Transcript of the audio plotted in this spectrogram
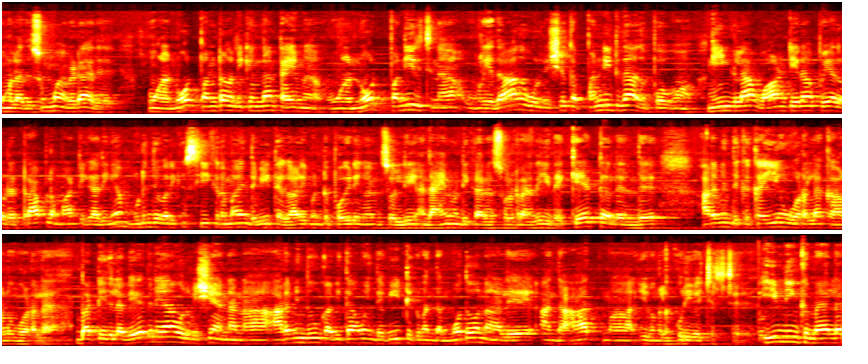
உங்களை அது சும்மா விடாது. உங்களை நோட் பண்ணுற வரைக்கும் தான் டைமு உங்களை நோட் பண்ணிருச்சுன்னா உங்களை ஏதாவது ஒரு விஷயத்த பண்ணிட்டு தான் அது போகும். நீங்களாக வாலண்டியராக போய் அதோட ட்ராப்பில் மாட்டிக்காதீங்க. முடிஞ்ச வரைக்கும் சீக்கிரமாக இந்த வீட்டை காலி பண்ணிட்டு போயிடுங்கன்னு சொல்லி அந்த அயன்வண்டிக்காரர் சொல்கிறாரு இதை கேட்டதுலேருந்து அரவிந்துக்கு கையும் ஓடலை காலும் ஓடலை. பட் இதில் வேதனையான ஒரு விஷயம் என்னென்னா அரவிந்தும் கவிதாவும் இந்த வீட்டுக்கு வந்த மொதல் நாள் அந்த ஆத்மா இவங்களை குறி வச்சிருச்சு. ஈவினிங்க்கு மேலே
